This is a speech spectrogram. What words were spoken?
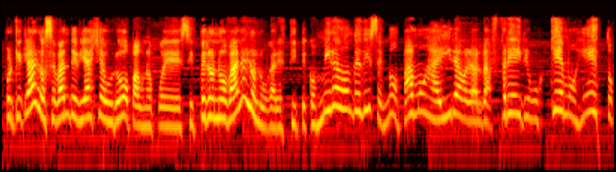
porque claro, se van de viaje a Europa, uno puede decir, pero no van a los lugares típicos. Mira donde dicen, no, vamos a ir a la Freire, busquemos esto.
